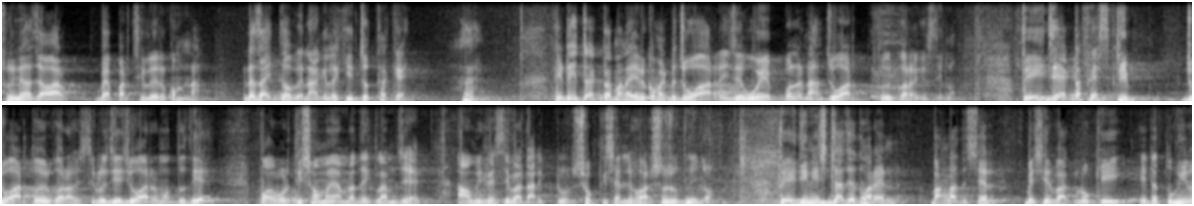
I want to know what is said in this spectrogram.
শুনে যাওয়ার ব্যাপার ছিল এরকম না। এটা যাইতে হবে, না গেলে কি ইজ্জত থাকে? হ্যাঁ এটাই তো একটা মানে এরকম একটা জোয়ার, এই যে ওয়েব বলে না, জোয়ার তৈরি করা গেছিল। তো এই যে একটা ফেস্টিভ জোয়ার তৈরি করা হয়েছিল, যে জোয়ারের মধ্য দিয়ে পরবর্তী সময়ে আমরা দেখলাম যে আওয়ামী ফেসিবাদ আরেকটু শক্তিশালী হওয়ার সুযোগ নিল। তো এই জিনিসটা যে ধরেন বাংলাদেশের বেশিরভাগ লোকই এটা তুহিন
